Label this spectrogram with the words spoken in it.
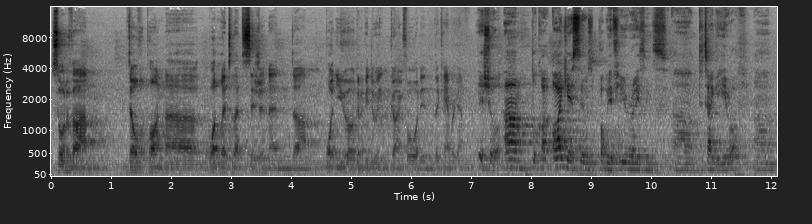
sort of um, delve upon uh, what led to that decision and um, what you are going to be doing going forward in the Canberra game. Yeah, sure. Um, look, I, I, guess there was probably a few reasons um, to take a year off, um,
